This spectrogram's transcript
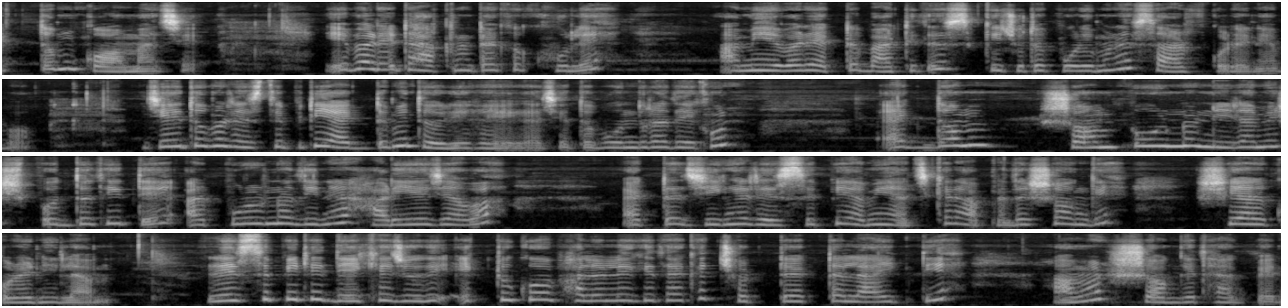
একদম কম আছে। এবারে ঢাকনাটাকে খুলে আমি এবারে একটা বাটিতে কিছুটা পরিমাণে সার্ভ করে নেব। যেহেতু আমার রেসিপিটি একদমই তৈরি হয়ে গেছে, তো বন্ধুরা দেখুন, একদম সম্পূর্ণ নিরামিষ পদ্ধতিতে আর পুরনো দিনের হারিয়ে যাওয়া একটা ঝিঙের রেসিপি আমি আজকের আপনাদের সঙ্গে শেয়ার করে নিলাম। রেসিপিটি দেখে যদি একটুকুও ভালো লেগে থাকে, ছোট্ট একটা লাইক দিয়ে আমার সঙ্গে থাকবেন।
